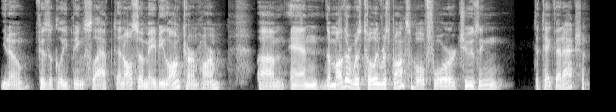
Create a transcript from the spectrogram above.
you know physically being slapped and also maybe long-term harm um, and the mother was totally responsible for choosing to take that action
